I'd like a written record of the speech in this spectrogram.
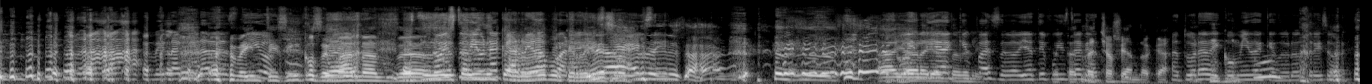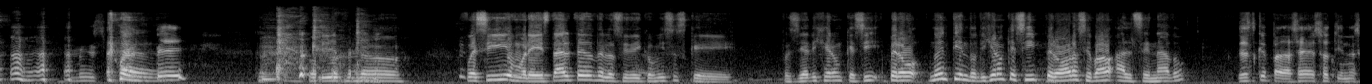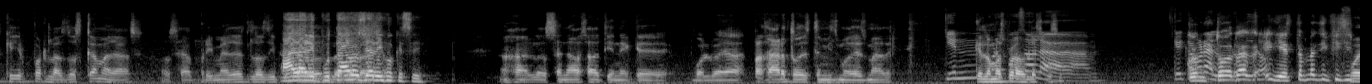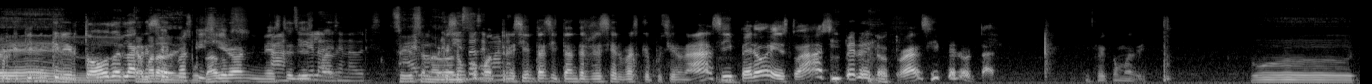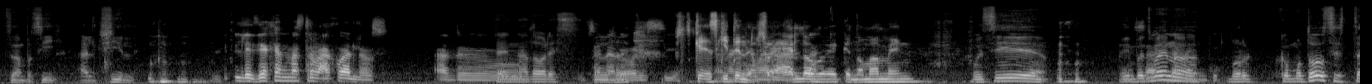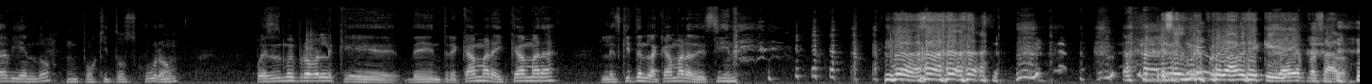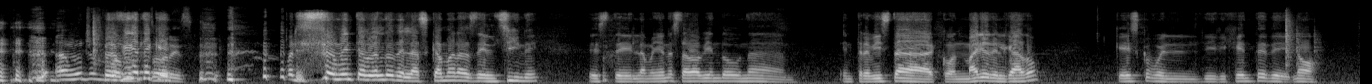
Ve la cara de hastío. 25 semanas. o sea, No estudié bien una carrera porque para regresó. Ay, Buen ahora ya día, ¿qué bien. pasó? Ya te fuiste Está, está a, acá. a tu hora de comida que duró tres horas. Me espanté. Pero. Pues sí, hombre, está el pedo de los fideicomisos que. Pues ya dijeron que sí, pero no entiendo, dijeron que sí, pero ahora se va al Senado. Es que para hacer eso tienes que ir por las dos cámaras. O sea, primero es los diputados. Ah, la luego diputados ya dijo que sí. Ajá, los senados ahora tienen que volver a pasar todo este mismo desmadre. ¿Quién Que lo más probable es que la... ¿Qué Con cámara todas, propuso? y está más difícil Fue porque tienen que leer la todas las reservas que hicieron en Ah, este sí, de la de senadores. Sí, Ah, lo senadores. Son como semana. 300 y tantas reservas que pusieron. Ah, sí, pero esto. Ah, sí, pero el otro. Ah, sí, pero tal. Y fue como de. Uh, pues sí, al chile. Les dejan más trabajo a los. A los Senadores. senadores. sí. Pues que les quiten el sueldo, güey, que no mamen. Pues sí. Y pues bueno, Exactamente. Como todo se está viendo un poquito oscuro, pues es muy probable que de entre cámara y cámara les quiten la cámara de cine. Eso es muy probable que ya haya pasado. a muchos Pero fíjate que-. Precisamente hablando de las cámaras del cine, este, en la mañana estaba viendo una entrevista con Mario Delgado, que es como el dirigente de, no,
